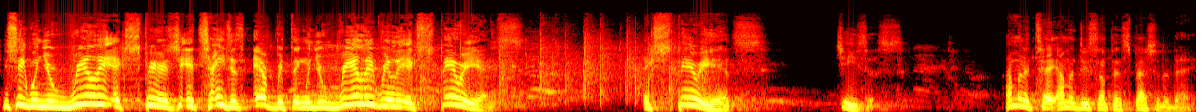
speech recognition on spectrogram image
You see, when you really experience, it changes everything. When you really, really experience, experience Jesus. I'm going to tell you, I'm going to do something special today.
